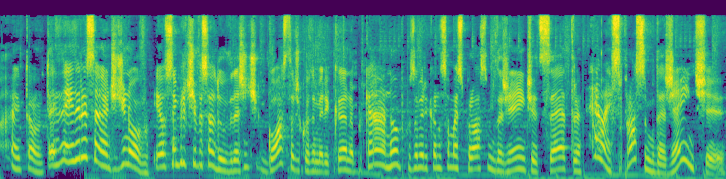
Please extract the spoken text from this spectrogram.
Ah, então, é interessante, de novo. Eu sempre tive essa dúvida. A gente gosta de coisa americana porque, ah, não, porque os americanos são mais próximos da gente, etc. É mais próximo da gente?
